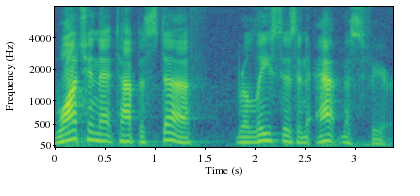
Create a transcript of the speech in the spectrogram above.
Watching that type of stuff releases an atmosphere.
